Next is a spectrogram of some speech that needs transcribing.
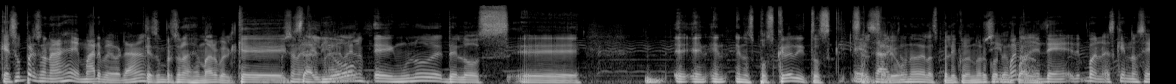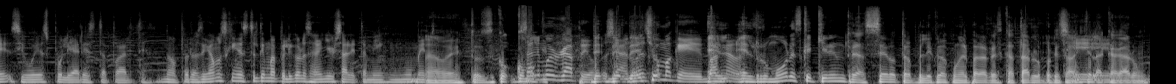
Que es un personaje de Marvel, ¿verdad? que es un personaje de Marvel, que salió Marvel. en uno de, de los... eh, en, en- en los postcréditos salió una de las películas, no Sí, recuerdo en bueno, cuál. de- de- bueno, es que no sé si voy a espolear esta parte. No, pero digamos que en esta última película los Avengers sale también en un momento. A ver, entonces, co- como Sale que- muy rápido. de- o sea, no de es hecho, como que van el, a... el rumor es que quieren rehacer otra película con él para rescatarlo, porque saben Sí, que la cagaron.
